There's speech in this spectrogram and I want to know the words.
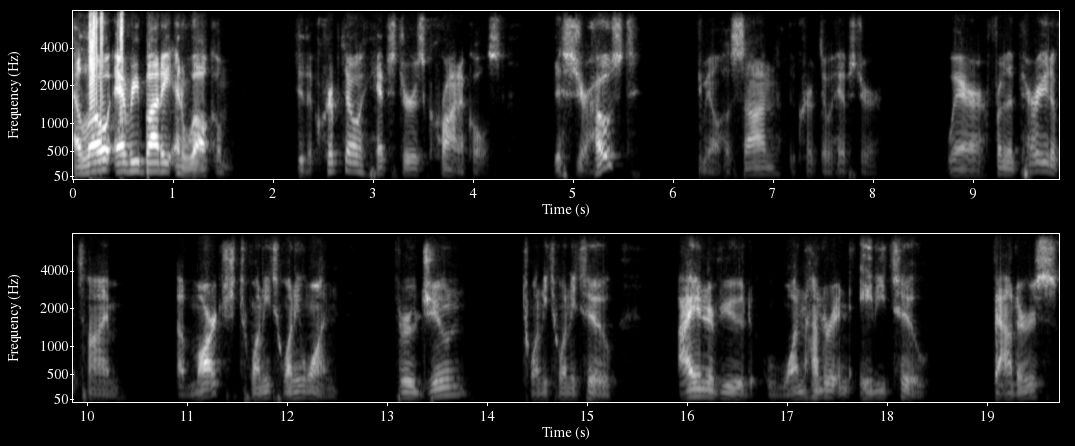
Hello, everybody, and welcome to the Crypto Hipsters Chronicles. This is your host, Jamil Hasan, the Crypto Hipster, where from the period of time of March 2021 through June 2022, I interviewed 182 founders,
